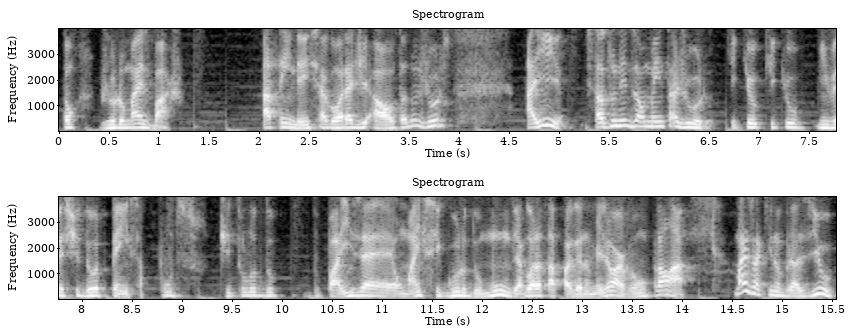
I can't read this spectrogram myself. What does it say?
Então, juro mais baixo. A tendência agora é de alta nos juros. Aí, Estados Unidos aumenta juro. O que, que, que, que o investidor pensa? Putz, título do do país é, é o mais seguro do mundo e agora está pagando melhor, vamos para lá. Mas aqui no Brasil,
